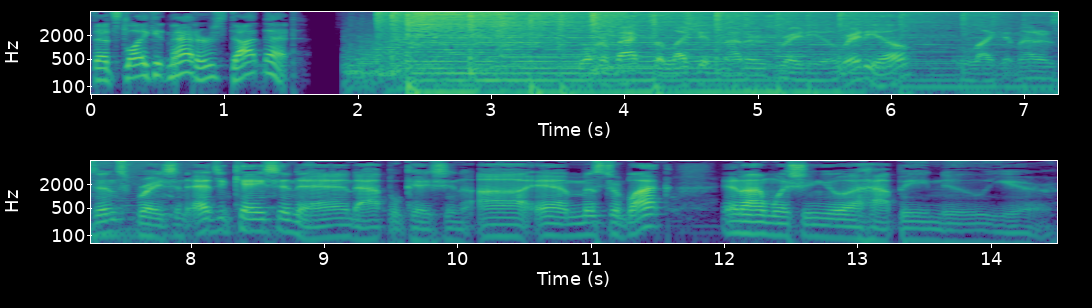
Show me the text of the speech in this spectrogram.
That's likeitmatters.net. Welcome back to Like It Matters Radio. Radio, like it matters, inspiration, education, and application. I am Mr. Black, and I'm wishing you a happy new year.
